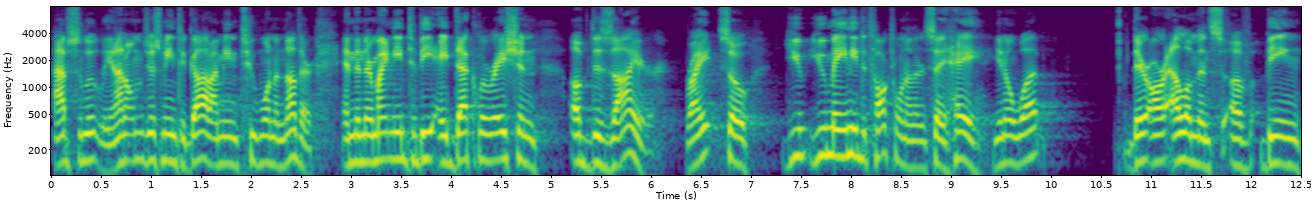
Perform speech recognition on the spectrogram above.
Absolutely. And I don't just mean to God, I mean to one another. And then there might need to be a declaration of desire, right? So you, you may need to talk to one another and say, hey, you know what? There are elements of being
